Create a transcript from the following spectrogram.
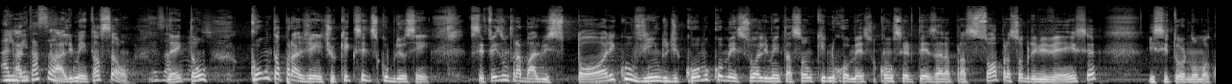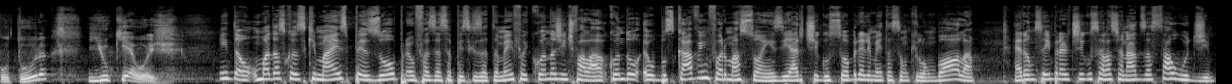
Alimentação. a- a alimentação. Né? Exatamente. Então, conta pra gente o que, que você descobriu assim. Você fez um trabalho histórico vindo de como começou a alimentação, que no começo com certeza era pra, só para sobrevivência e se tornou uma cultura, e o que é hoje. Então, uma das coisas que mais pesou para eu fazer essa pesquisa também foi quando a gente falava, quando eu buscava informações e artigos sobre alimentação quilombola, eram sempre artigos relacionados à saúde.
